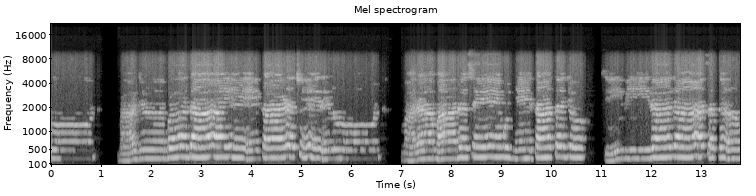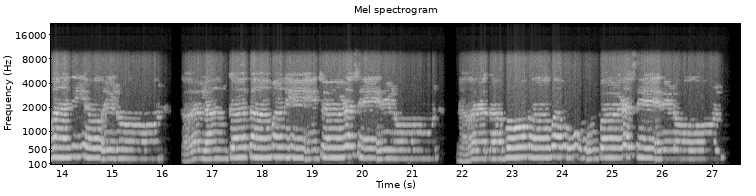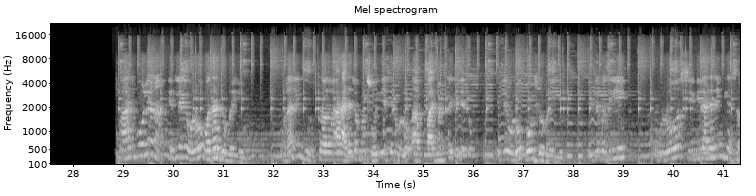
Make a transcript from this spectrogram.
બાજ બધાએ કાળ છે રેલો મારા મારસે મુજે તાત ભોગવવું પડશે રેલો બાજ બોલ્યો ને એટલે ઓલો વધારે ગભરાઈ ગયો. ઓલા કે આ રાજા ચોકમાં દેશે ને ઓલો, આ બાજ ખાઈ તો. એટલે ઓલો ગયો. એટલે પછી ઓલો સીબી રાજા નહીં કહે છે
